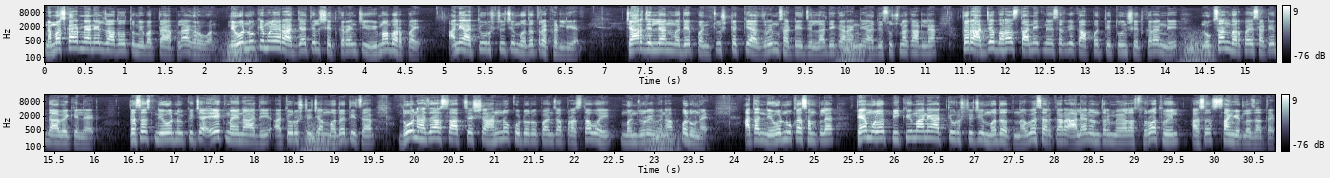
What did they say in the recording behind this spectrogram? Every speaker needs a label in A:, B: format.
A: नमस्कार मी अनिल जाधव. तुम्ही बघताय आपला अग्रवन. निवडणुकीमुळे राज्यातील शेतकऱ्यांची विमा भरपाई आणि अतिवृष्टीची मदत रखडली आहे. चार जिल्ह्यांमध्ये पंचवीस टक्के अग्रिमसाठी जिल्हाधिकाऱ्यांनी अधिसूचना काढल्या. तर राज्यभरात स्थानिक नैसर्गिक आपत्तीतून शेतकऱ्यांनी नुकसान भरपाईसाठी दावे केले आहेत. तसंच निवडणुकीच्या एक महिना आधी अतिवृष्टीच्या मदतीचा दोन हजार सातशे शहाण्णव कोटी रुपयांचा प्रस्तावही मंजुरीविना पडून आहे आता निवडणुका संपल्या त्यामुळं पीक विमा आणि अतिवृष्टीची मदत नवे सरकार आल्यानंतर मिळायला सुरुवात होईल असं सांगितलं जात आहे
